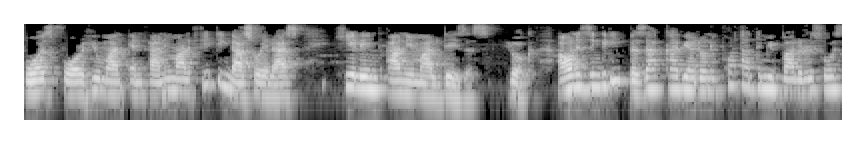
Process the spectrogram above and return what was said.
both for human and animal feeding as well as healing animal disease Look አሁን እዚህ እንግዲህ በዛ አካባቢ ያለውን important የሚባል resource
